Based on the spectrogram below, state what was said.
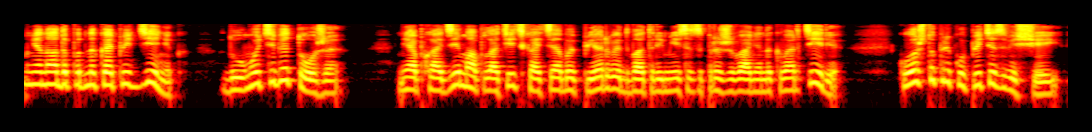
«Мне надо поднакопить денег. Думаю, тебе тоже. Необходимо оплатить хотя бы первые два-три месяца проживания на квартире, кое-что прикупить из вещей.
